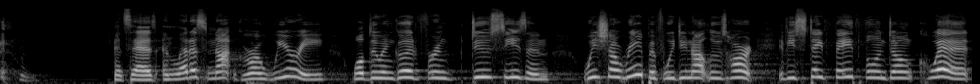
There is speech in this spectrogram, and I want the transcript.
it says, And let us not grow weary while doing good, for in due season we shall reap if we do not lose heart. If you stay faithful and don't quit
